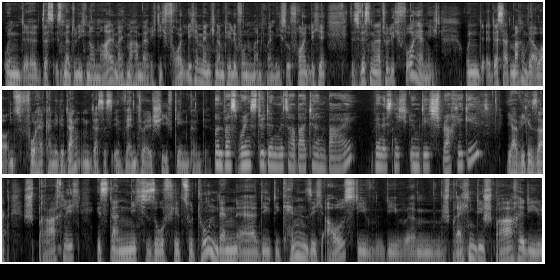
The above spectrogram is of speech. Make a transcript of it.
Und äh, das ist natürlich normal. Manchmal haben wir richtig freundliche Menschen am Telefon und manchmal nicht so freundliche. Das wissen wir natürlich vorher nicht. Und äh, deshalb machen wir aber uns vorher keine Gedanken, dass es eventuell schiefgehen könnte. Und was bringst du den Mitarbeitern bei, wenn es nicht um die Sprache geht? Ja, wie gesagt, sprachlich ist da nicht so viel zu tun, denn äh, die, die kennen sich aus, die, die ähm, sprechen die Sprache, die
